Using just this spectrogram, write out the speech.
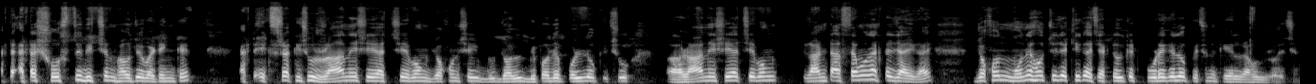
একটা একটা স্বস্তি দিচ্ছেন ভারতীয় ব্যাটিংকে একটা এক্সট্রা কিছু রান এসে যাচ্ছে এবং যখন সেই দল বিপদে পড়লেও কিছু রান এসে যাচ্ছে এবং রানটা আসছে এমন একটা জায়গায় যখন মনে হচ্ছে যে ঠিক আছে, একটা উইকেট পড়ে গেলেও পেছনে কে এল রাহুল রয়েছেন।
